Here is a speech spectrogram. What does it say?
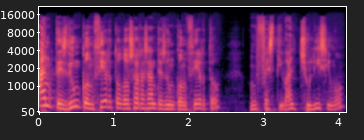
antes de un concierto, dos horas antes de un concierto, un festival chulísimo.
